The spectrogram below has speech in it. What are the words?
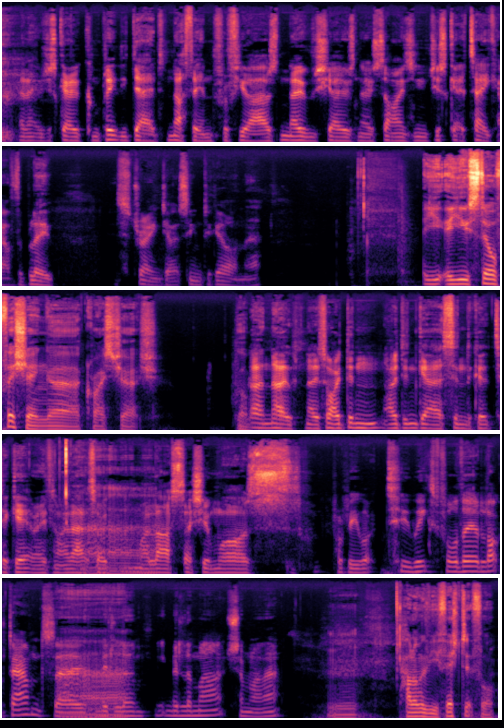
and it would just go completely dead, nothing for a few hours, no shows, no signs, and you just get a take out of the blue. It's strange how it seemed to go on there. Are you, are you still fishing uh, Christchurch? Uh, no, no. So I didn't. I didn't get a syndicate ticket or anything like that. So I- my Ah. last session was probably what two weeks before the lockdown. So middle Ah. of middle of March, something like that. Mm. How long have you fished it for?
